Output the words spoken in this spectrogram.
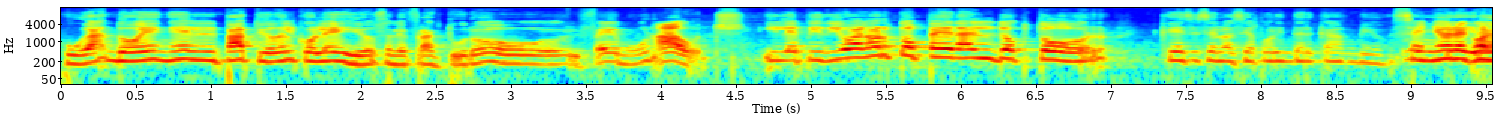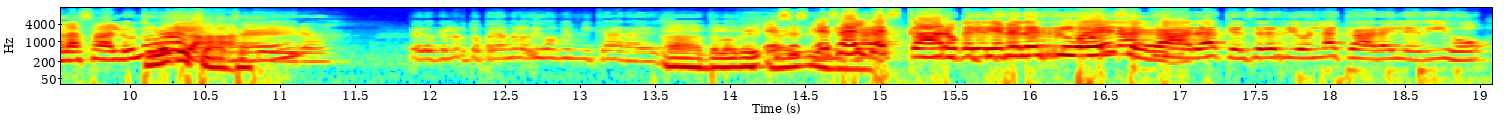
jugando en el patio del colegio, se le fracturó el fémur Ouch. y le pidió al ortopeda, al doctor, que si se lo hacía por intercambio. Señores, Mentira. con la salud ¿Tú no. Mentira. Pero que el ortopeda me lo dijo a mí en mi cara eso. Ah, te lo dije. Ese es- viene. ese es el descaro que él tiene se el le rió en la cara, que él se le rió en la cara y le dijo,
